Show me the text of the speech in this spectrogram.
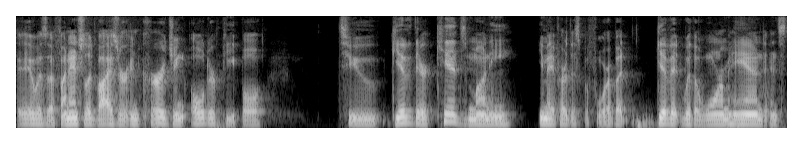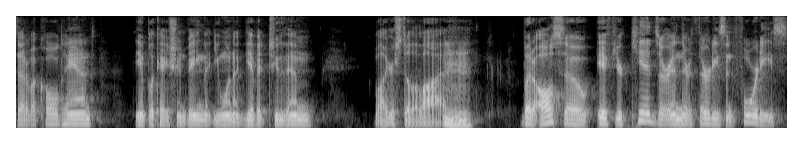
it was a financial advisor encouraging older people to give their kids money. You may have heard this before, but give it with a warm hand instead of a cold hand. The implication being that you want to give it to them while you're still alive. Mm-hmm. But also, if your kids are in their 30s and 40s,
